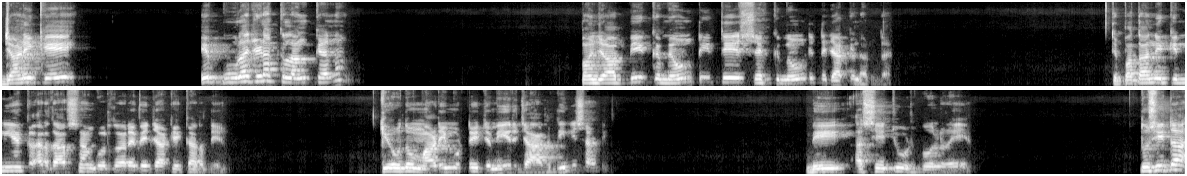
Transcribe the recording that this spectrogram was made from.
ਜਾਣੀ ਕਿ ਇਹ ਪੂਰਾ ਜਿਹੜਾ ਕਲੰਕ ਹੈ ਨਾ, ਪੰਜਾਬੀ ਕਮਿਊਨਿਟੀ ਤੇ ਸਿੱਖ ਕਮਿਊਨਿਟੀ ਤੇ ਜਾ ਕੇ ਲੱਗਦਾ ਤੇ ਪਤਾ ਨਹੀਂ ਕਿੰਨੀਆਂ ਅਰਦਾਸਾਂ ਗੁਰਦੁਆਰੇ ਵਿੱਚ ਜਾ ਕੇ ਕਰਦੇ ਆ। ਕਿ ਉਦੋਂ ਮਾੜੀ ਮੋਟੀ ਜ਼ਮੀਰ ਜਾਗਦੀ ਨਹੀਂ ਸਾਡੀ। ਵੀ ਅਸੀਂ ਝੂਠ ਬੋਲ ਰਹੇ ਹਾਂ। ਤੁਸੀਂ ਤਾਂ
